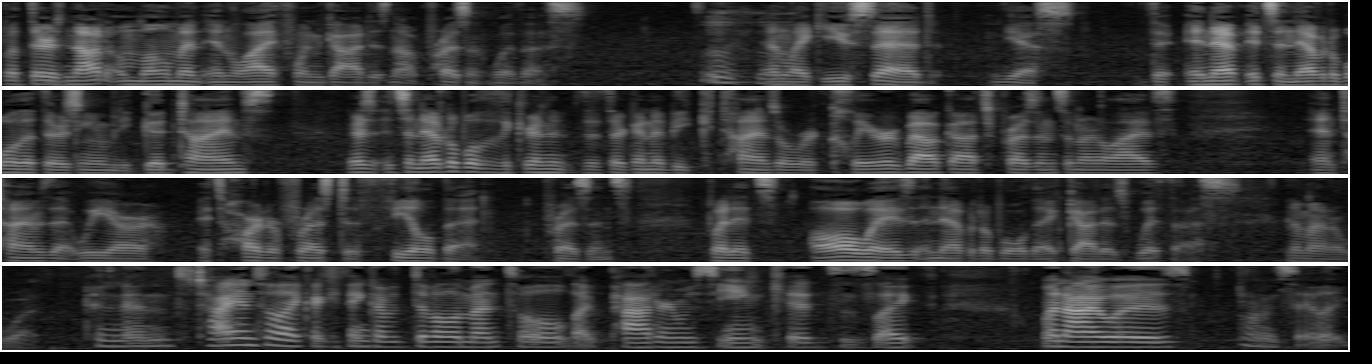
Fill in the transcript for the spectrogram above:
but there's not a moment in life when god is not present with us. Mm-hmm. And like you said yes the, ine- it's inevitable that there's going to be good times. There's, it's inevitable that there, that there are going to be times where we're clear about god's presence in our lives and times that we are it's harder for us to feel that presence. But it's always inevitable that god is with us no matter what. And then to tie into like I think of developmental like pattern we see in kids is like when I was I would say like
